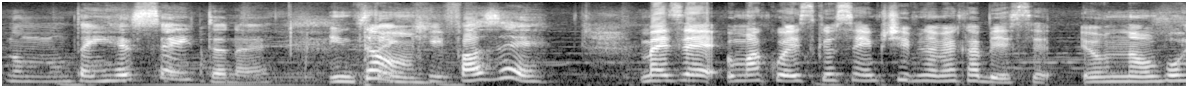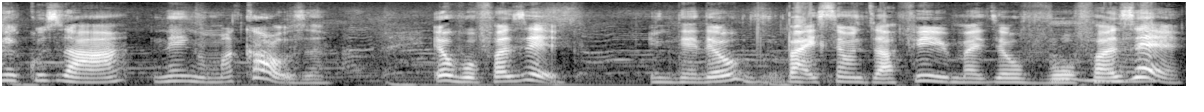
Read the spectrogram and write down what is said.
não, não tem receita, né? Então, Tem que fazer. mas é uma coisa que eu sempre tive na minha cabeça. Eu não vou recusar nenhuma causa. Eu vou fazer. Entendeu? Vai ser um desafio, mas eu vou fazer.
